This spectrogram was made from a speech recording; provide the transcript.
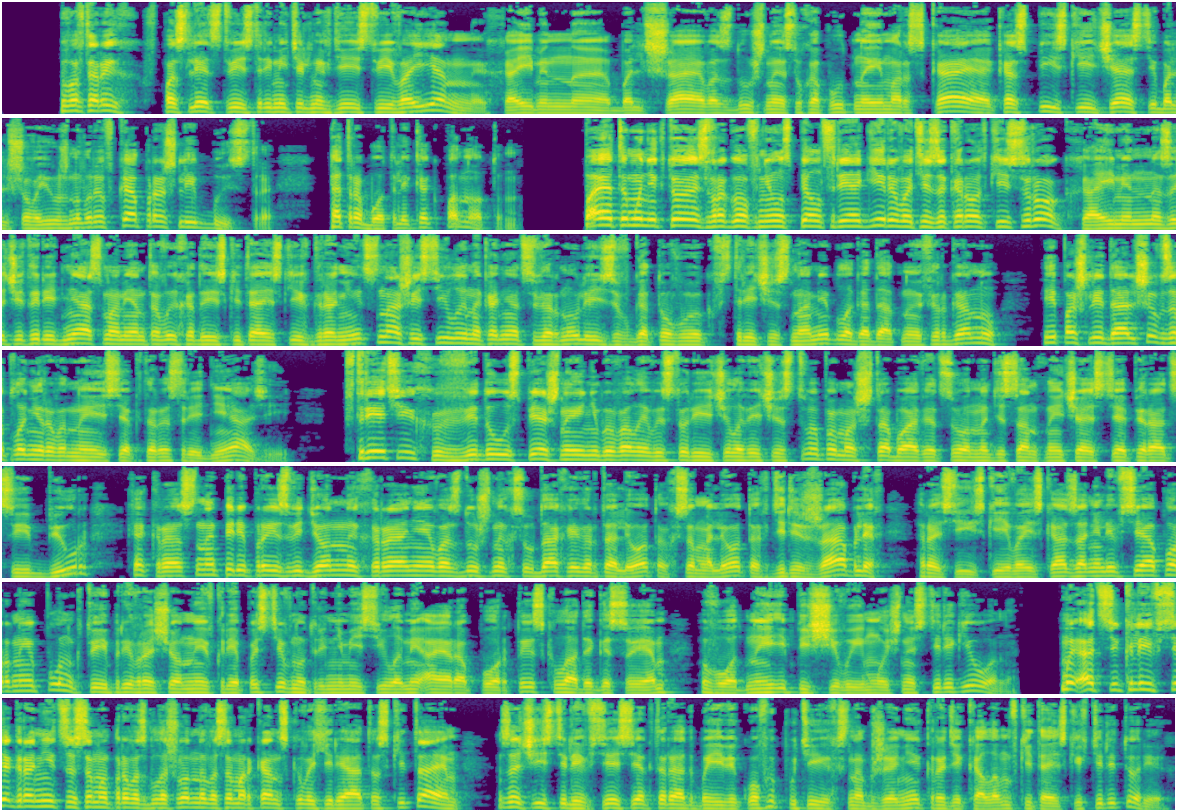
Во-вторых, впоследствии стремительных действий военных, а именно большая воздушная, сухопутная и морская, каспийские части Большого Южного рывка прошли быстро, отработали как по нотам. Поэтому никто из врагов не успел среагировать и за короткий срок, а именно за четыре дня с момента выхода из китайских границ наши силы наконец вернулись в готовую к встрече с нами благодатную Фергану и пошли дальше в запланированные секторы Средней Азии. В-третьих, ввиду успешной и небывалой в истории человечества по масштабу авиационно-десантной части операции «Бюр», как раз на перепроизведенных ранее воздушных судах и вертолетах, самолетах, дирижаблях российские войска заняли все опорные пункты и превращенные в крепости внутренними силами аэропорты, склады ГСМ, водные и пищевые мощности региона. Мы отсекли все границы самопровозглашенного самаркандского хириата с Китаем, зачистили все секторы от боевиков и пути их снабжения к радикалам в китайских территориях.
